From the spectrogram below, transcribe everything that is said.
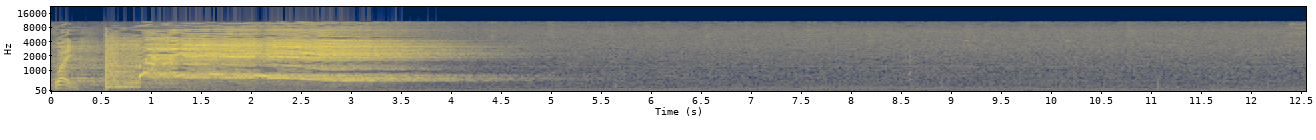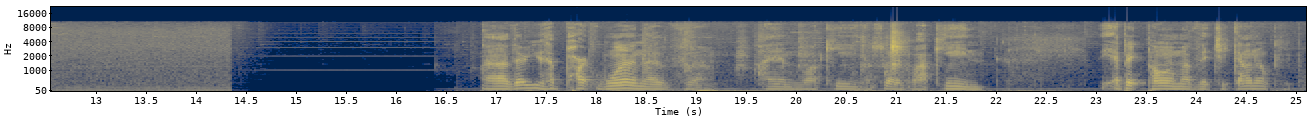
wife. There you have part one of uh, I Am Joaquin, or Joaquin, the epic poem of the Chicano people.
